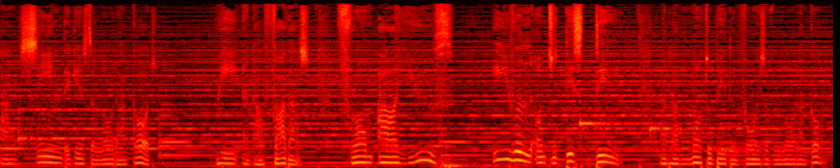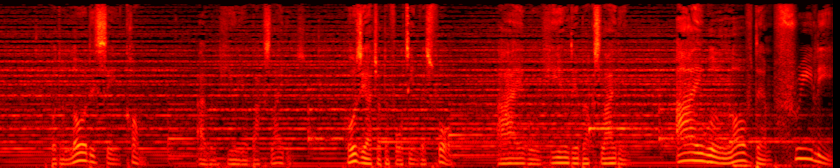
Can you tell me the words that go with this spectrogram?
have sinned against the Lord our God, we and our fathers, from our youth, even unto this day, and have not obeyed the voice of the Lord our God. But the Lord is saying, Come, I will heal your backslidings. Hosea chapter 14, verse 4. I will heal their backsliding. I will love them freely,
